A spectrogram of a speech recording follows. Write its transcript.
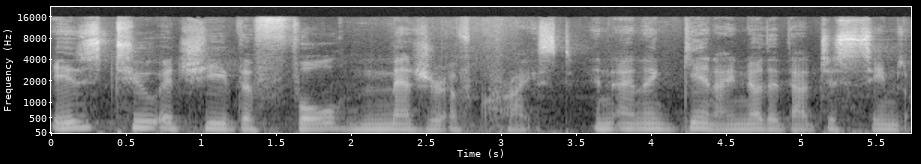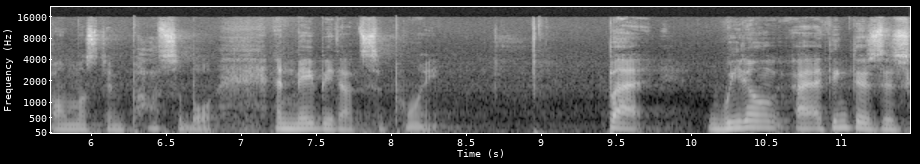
is to achieve the full measure of Christ. And, and again, I know that that just seems almost impossible, and maybe that's the point. But we don't, I think there's this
